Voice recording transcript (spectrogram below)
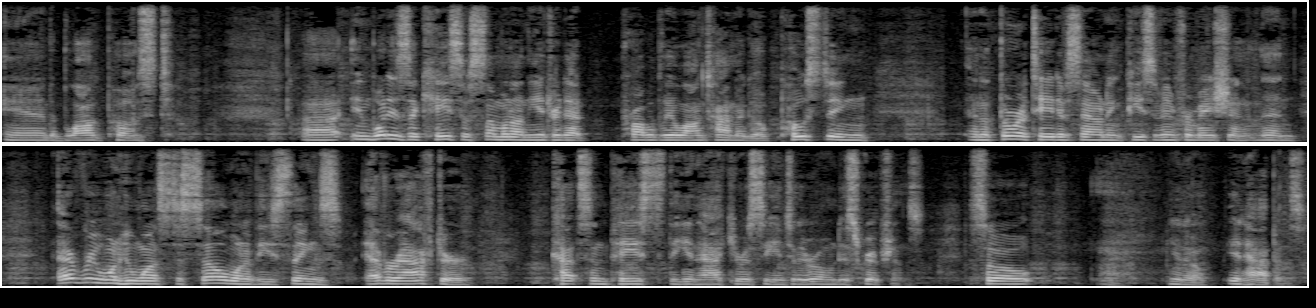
and a blog post uh, in what is a case of someone on the internet probably a long time ago posting an authoritative sounding piece of information and then everyone who wants to sell one of these things ever after cuts and pastes the inaccuracy into their own descriptions. So you know it happens.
